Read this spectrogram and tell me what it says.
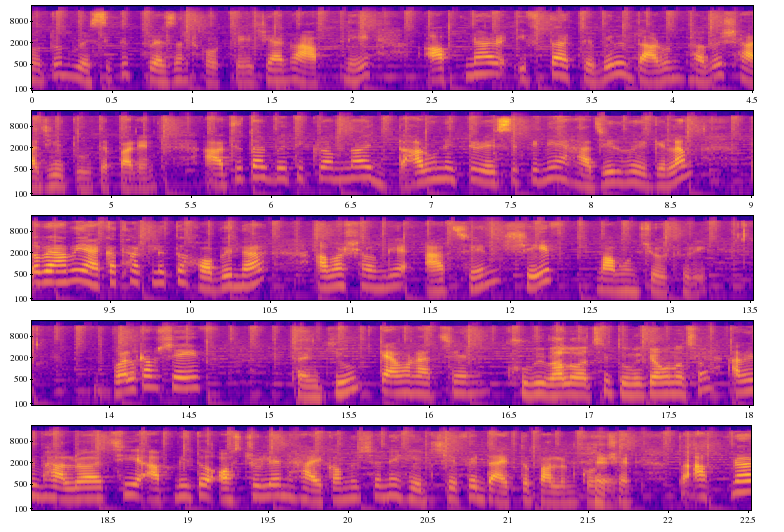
নতুন রেসিপি প্রেজেন্ট করতে, যেন আপনি আপনার ইফতার টেবিল দারুণভাবে সাজিয়ে তুলতে পারেন। আজও তার ব্যতিক্রম নয়, দারুণ একটি রেসিপি নিয়ে হাজির হয়ে গেলাম। তবে আমি একা থাকলে তো হবে না। আমার সঙ্গে আছেন chef Mamun Chowdhury. Welcome, chef. Thank you কেমন আছেন? খুবই ভালো আছি। তুমি কেমন আছো? আমি ভালো আছি। আপনি তো অস্ট্রেলিয়ান হাই কমিশনে হেড শেফের দায়িত্ব পালন করছেন। তো আপনার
